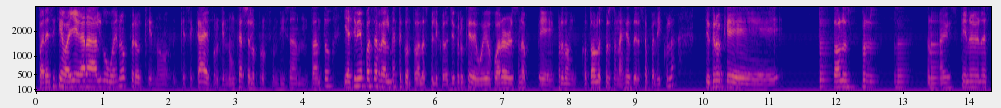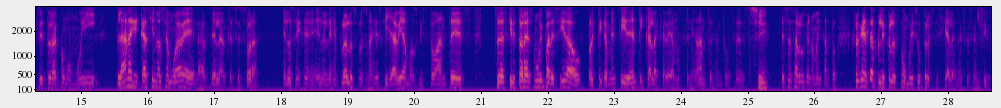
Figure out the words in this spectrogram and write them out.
parece que va a llegar a algo bueno, pero que no, que se cae porque nunca se lo profundizan tanto. Y así me pasa realmente con todas las películas. Yo creo que The Way of Water es una, eh, perdón, con todos los personajes de esa película. Yo creo que todos los personajes tienen una escritura como muy plana que casi no se mueve la, de la antecesora en, el ejemplo de los personajes que ya habíamos visto antes, su escritora es muy parecida o prácticamente idéntica a la que habíamos tenido antes. Entonces, sí. eso es algo que no me encantó. Creo que esa película es como muy superficial en ese sentido.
